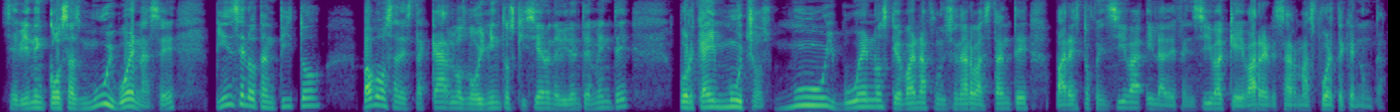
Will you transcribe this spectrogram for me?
se vienen cosas muy buenas, ¿eh? Piénselo tantito. Vamos a destacar los movimientos que hicieron, evidentemente, porque hay muchos muy buenos que van a funcionar bastante para esta ofensiva y la defensiva que va a regresar más fuerte que nunca.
